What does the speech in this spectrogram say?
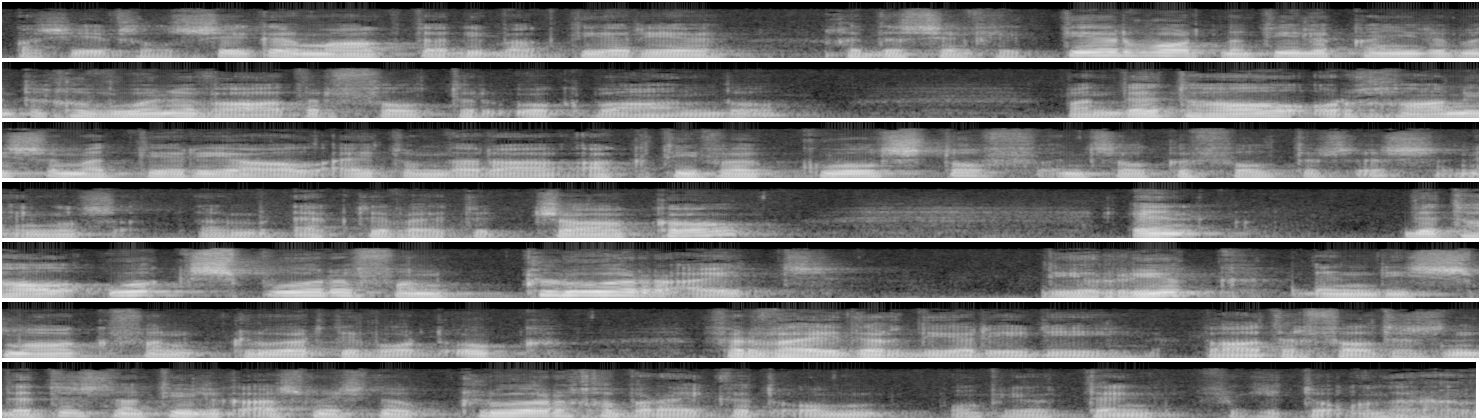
as jy wil seker maak dat die bakterieë gedisinfekteer word, natuurlik kan jy dit met 'n gewone waterfilter ook behandel. Want dit haal organiese materiaal uit omdat daar aktiewe koolstof in sulke filters is, in Engels um, activated charcoal. En dit haal ook spore van kloor uit. Die reuk en die smaak van kloor, dit word ook verwyder deur hierdie waterfilters en dit is natuurlik as mens nou kloor gebruik het om om jou tank bietjie te onderhou.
